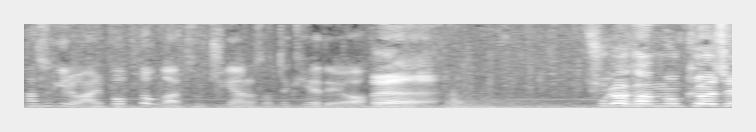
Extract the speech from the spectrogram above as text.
파수기를 많이 뽑던가 둘 중에 하나 선택해야 돼요. 네. 추가 관문까지.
